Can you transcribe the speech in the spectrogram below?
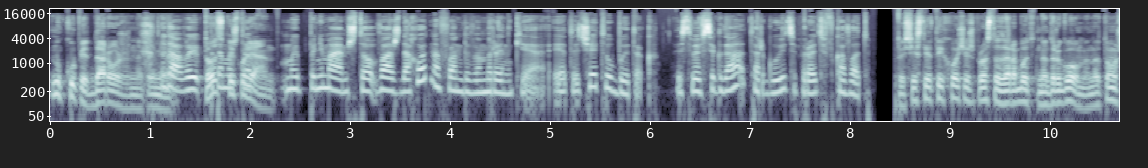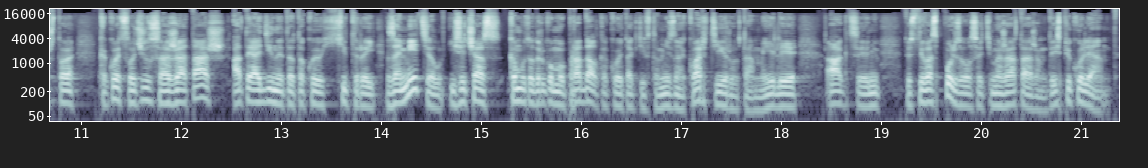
ну, купит дороже, например. Да, вы, потому спекулянт. Что мы понимаем, что ваш доход на фондовом рынке – это чей-то убыток. То есть вы всегда торгуете против кого-то. То есть, если ты хочешь просто заработать на другом, на том, что какой-то случился ажиотаж, а ты один это такой хитрый заметил, и сейчас кому-то другому продал какой-то актив, там, не знаю, квартиру там, или акции, то есть ты воспользовался этим ажиотажем, ты спекулянт.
